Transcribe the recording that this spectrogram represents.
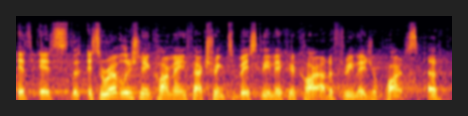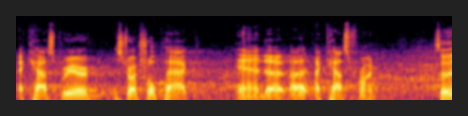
it, it's, it's a revolutionary car manufacturing to basically make a car out of three major parts, a, a cast rear, a structural pack, and a, a, a, cast front. So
